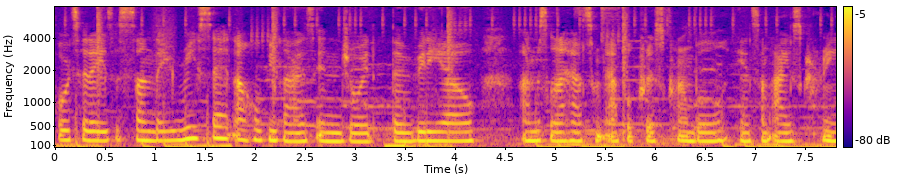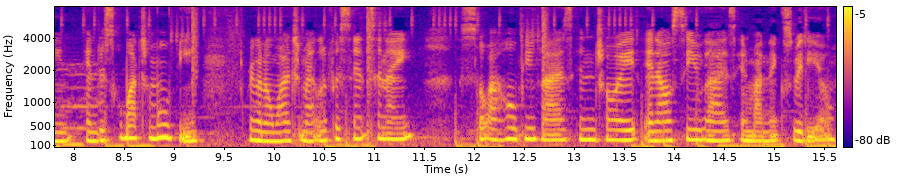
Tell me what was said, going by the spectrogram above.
for today's Sunday reset. I hope you guys enjoyed the video. I'm just gonna have some apple crisp crumble and some ice cream and just go watch a movie. We're gonna watch Maleficent tonight. So I hope you guys enjoyed and I'll see you guys in my next video.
